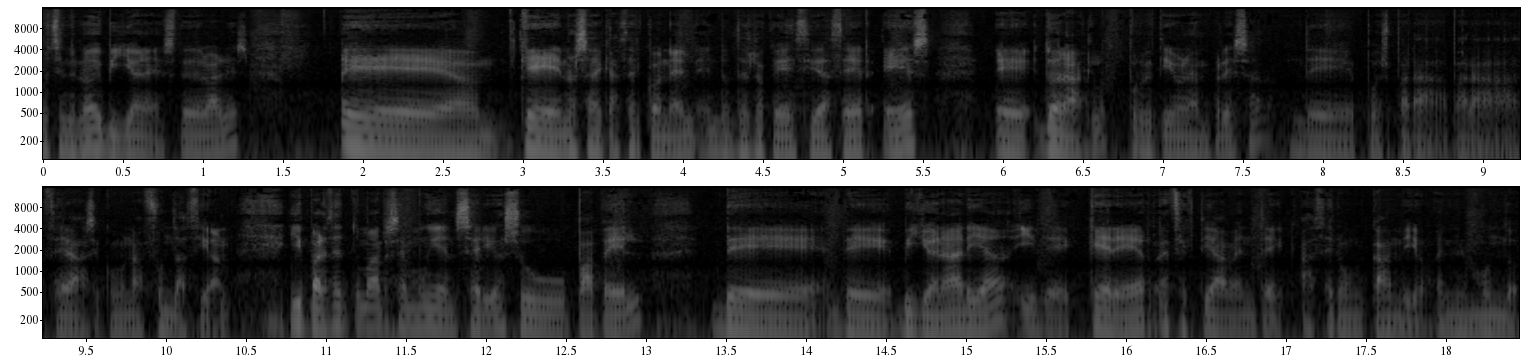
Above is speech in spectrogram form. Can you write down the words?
89 billones de dólares. Eh, que no sabe qué hacer con él. Entonces lo que decide hacer es eh, donarlo, porque tiene una empresa de, pues para, para, hacer así como una fundación. Y parece tomarse muy en serio su papel de, de billonaria y de querer efectivamente hacer un cambio en el mundo.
